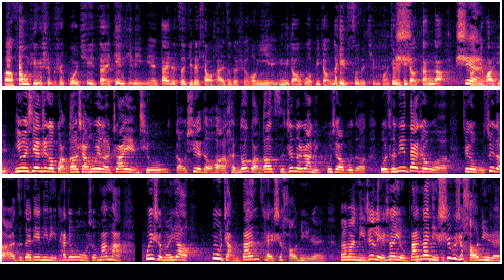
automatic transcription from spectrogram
呃，方婷是不是过去在电梯里面带着自己的小孩子的时候，也遇到过比较类似的情况，就是比较尴尬？是转移话题。因为现在这个广告商为了抓眼球、搞噱头哈，很多广告词真的让你哭笑不得。我曾经带着我这个五岁的儿子在电梯里，他就问我说：“妈妈，为什么要？”不长斑才是好女人，妈妈，你这脸上有斑，那你是不是好女人？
